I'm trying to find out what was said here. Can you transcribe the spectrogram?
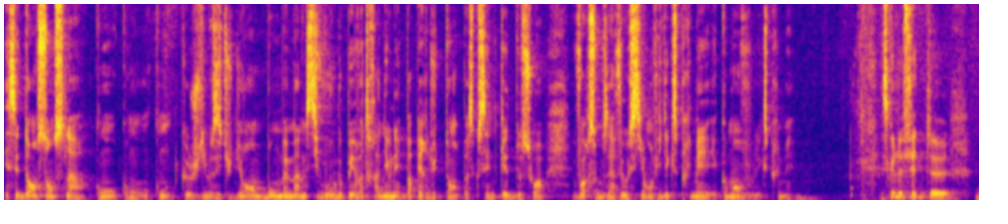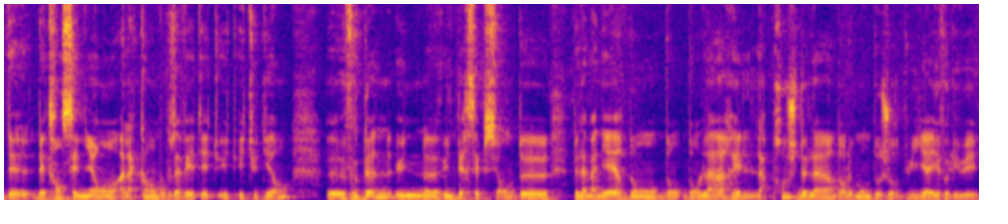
et c'est dans ce sens-là que je dis aux étudiants, bon, mais même si vous loupez votre année, vous n'avez pas perdu de temps, parce que c'est une quête de soi, voir ce que vous avez aussi envie d'exprimer et comment vous l'exprimez. Est-ce que le fait euh, d'être enseignant à la Cambre où vous avez été étudiant euh, vous donne une, perception de, la manière dont, l'art et l'approche de l'art dans le monde d'aujourd'hui a évolué?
